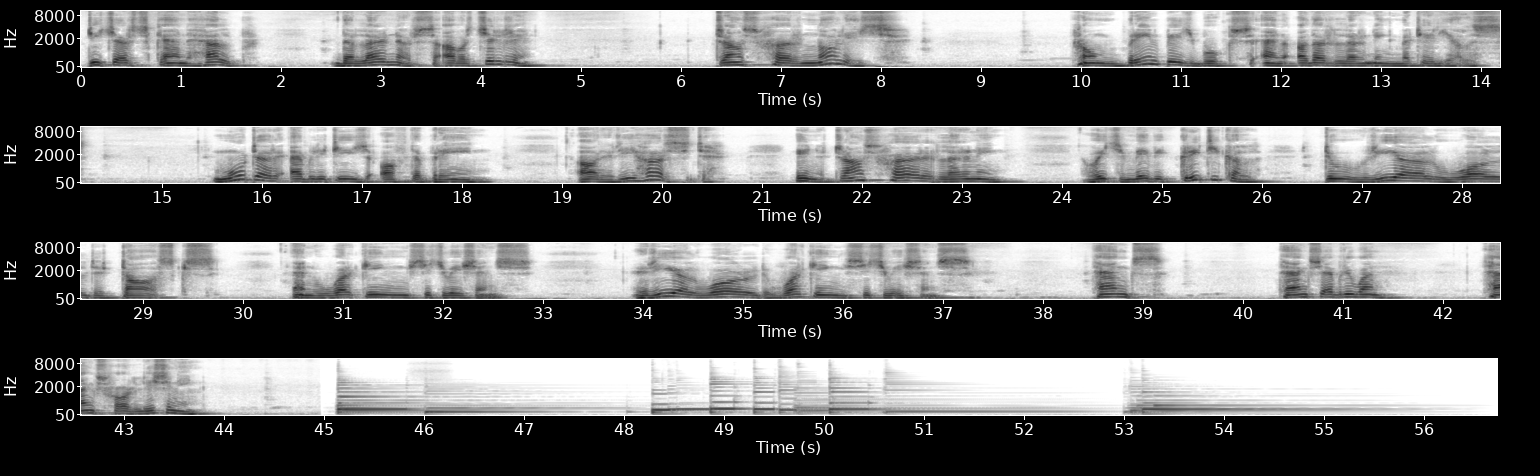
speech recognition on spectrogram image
Teachers can help the learners, our children, transfer knowledge from brain page books and other learning materials. Motor abilities of the brain are rehearsed in transfer learning, which may be critical to real world tasks and working situations real world working situations. Thanks. Thanks everyone. Thanks for listening.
